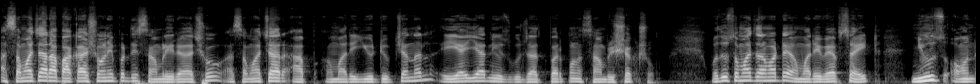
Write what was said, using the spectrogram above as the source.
આ સમાચાર આપ આકાશવાણી પરથી સાંભળી રહ્યા છો. આ સમાચાર આપ અમારી YouTube channel AIR News Gujarat પર પણ સાંભળી શકશો. વધુ સમાચાર માટે અમારી website news on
